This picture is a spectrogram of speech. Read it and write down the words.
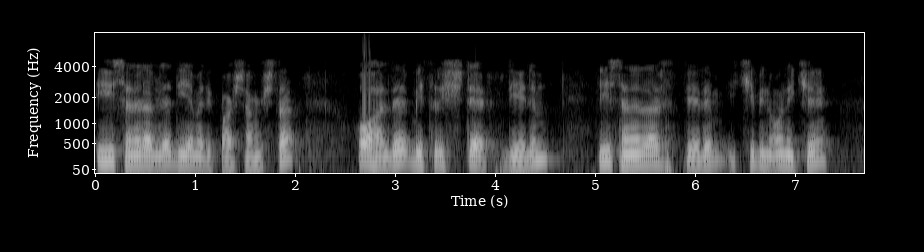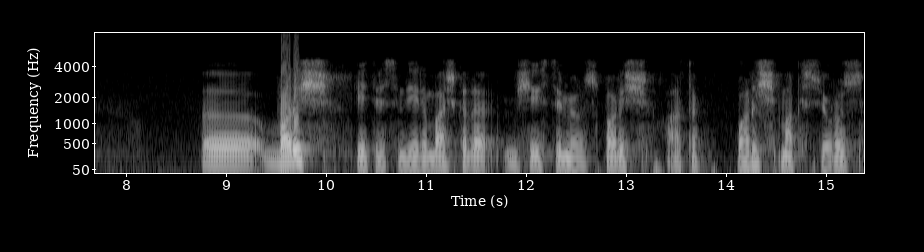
iyi seneler bile diyemedik başlangıçta. O halde bitirişte diyelim. İyi seneler diyelim. 2012 e, barış getirsin diyelim. Başka da bir şey istemiyoruz. Barış artık barışmak istiyoruz.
